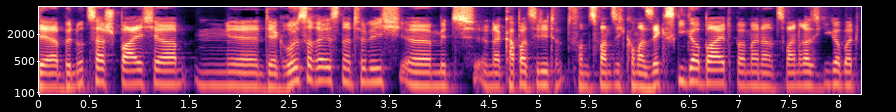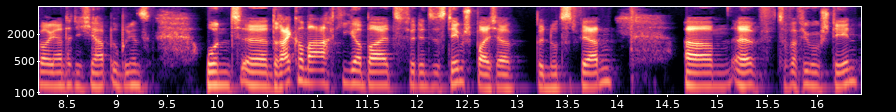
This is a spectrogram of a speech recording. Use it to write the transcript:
der Benutzerspeicher mh, äh, der größere ist natürlich äh, mit einer Kapazität von 20,6 Gigabyte bei meiner 32 Gigabyte Variante, die ich hier habe übrigens, und äh, 3,8 Gigabyte für den Systemspeicher benutzt werden, ähm, äh, zur Verfügung stehen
